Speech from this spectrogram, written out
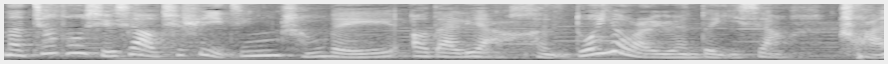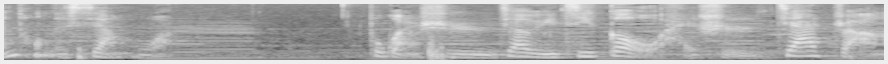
那交通学校其实已经成为澳大利亚很多幼儿园的一项传统的项目啊，不管是教育机构还是家长。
